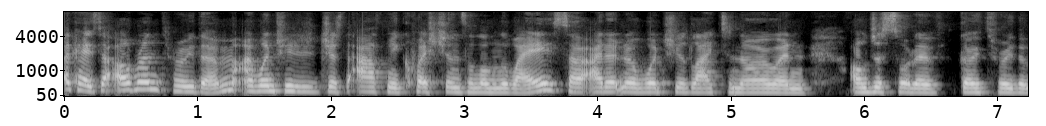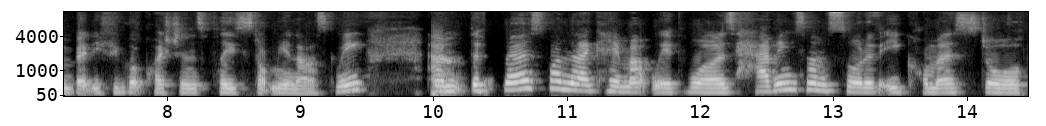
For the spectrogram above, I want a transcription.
Okay so i'll run through them. I want you to just ask me questions along the way so i don't know what you'd like to know and i'll just sort of go through them but if you've got questions please stop me and ask me. Um, the first one that i came up with was having some sort of e-commerce store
